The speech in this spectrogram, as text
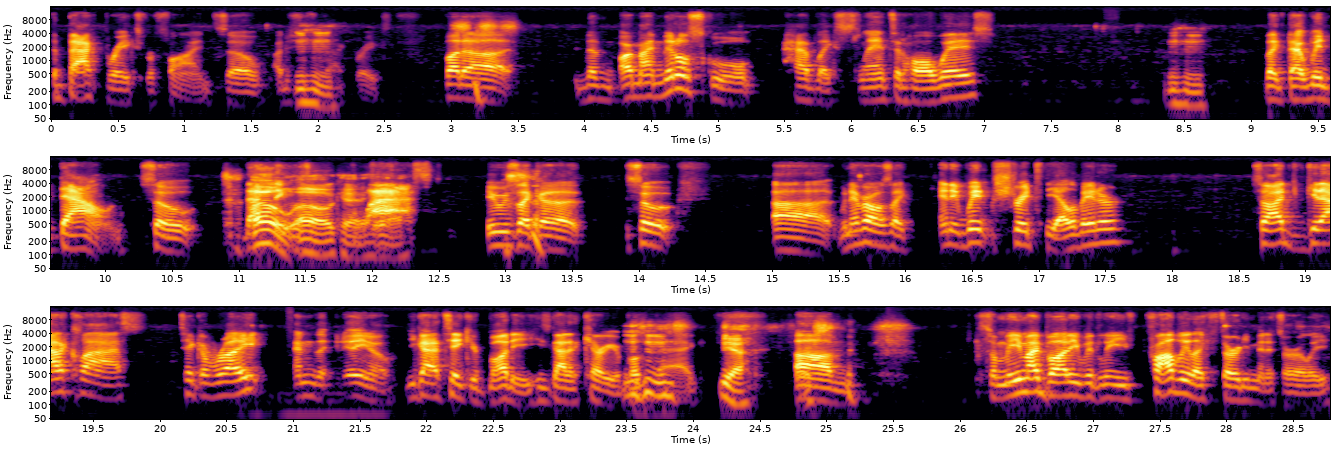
the back brakes were fine so i just used the Mhm. back brakes but uh the uh, my middle school had like slanted hallways hmm like that went down so that Oh, thing was oh, okay. yeah. it was like a so uh whenever i was like and it went straight to the elevator so i'd get out of class take a right and you know you got to take your buddy he's got to carry your book Mhm. bag Yeah. um, so me and my buddy would leave probably like 30 minutes early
